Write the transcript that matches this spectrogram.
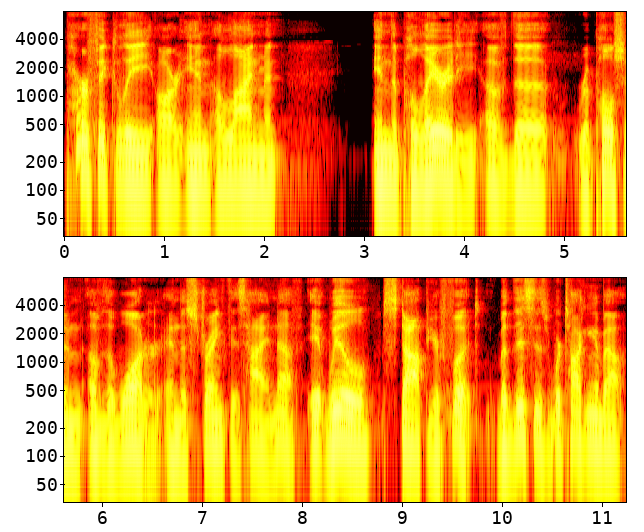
perfectly are in alignment in the polarity of the repulsion of the water and the strength is high enough, it will stop your foot. But this is, we're talking about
